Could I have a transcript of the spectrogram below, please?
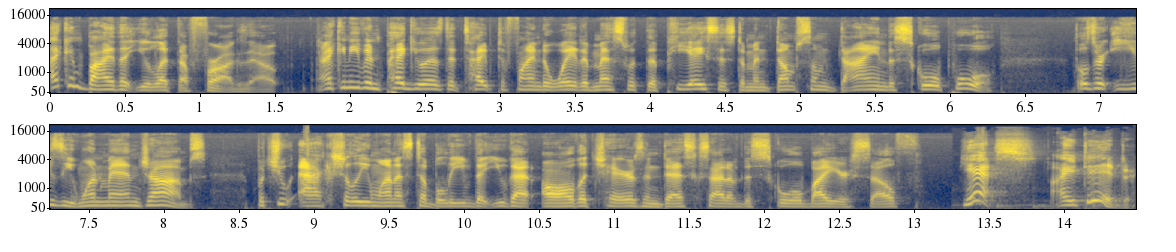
I can buy that you let the frogs out. I can even peg you as the type to find a way to mess with the PA system and dump some dye in the school pool. Those are easy one man jobs. But you actually want us to believe that you got all the chairs and desks out of the school by yourself? Yes, I did.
